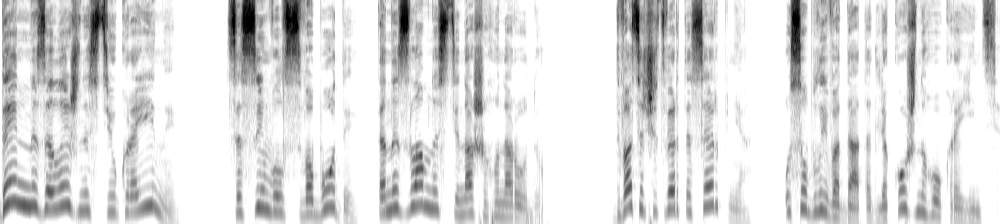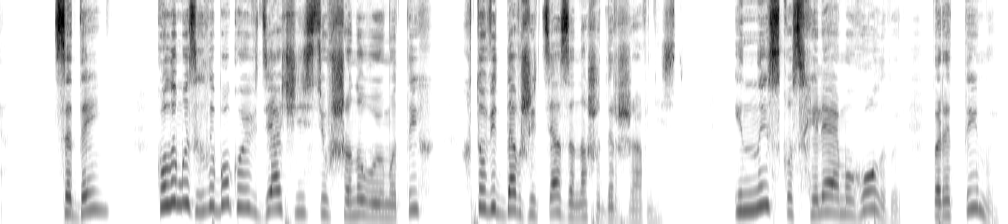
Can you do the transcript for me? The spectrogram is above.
День Незалежності України це символ свободи та незламності нашого народу. 24 серпня особлива дата для кожного українця. Це день, коли ми з глибокою вдячністю вшановуємо тих, хто віддав життя за нашу державність, і низько схиляємо голови перед тими,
